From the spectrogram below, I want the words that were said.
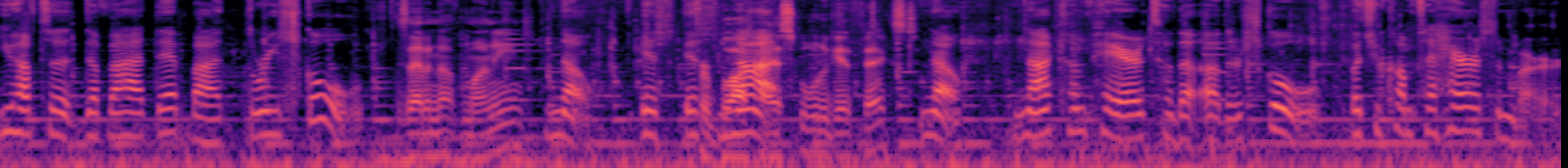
You have to divide that by three schools. Is that enough money? No, it's, it's For Block not. High School to get fixed? No, not compared to the other schools. But you come to Harrisonburg,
